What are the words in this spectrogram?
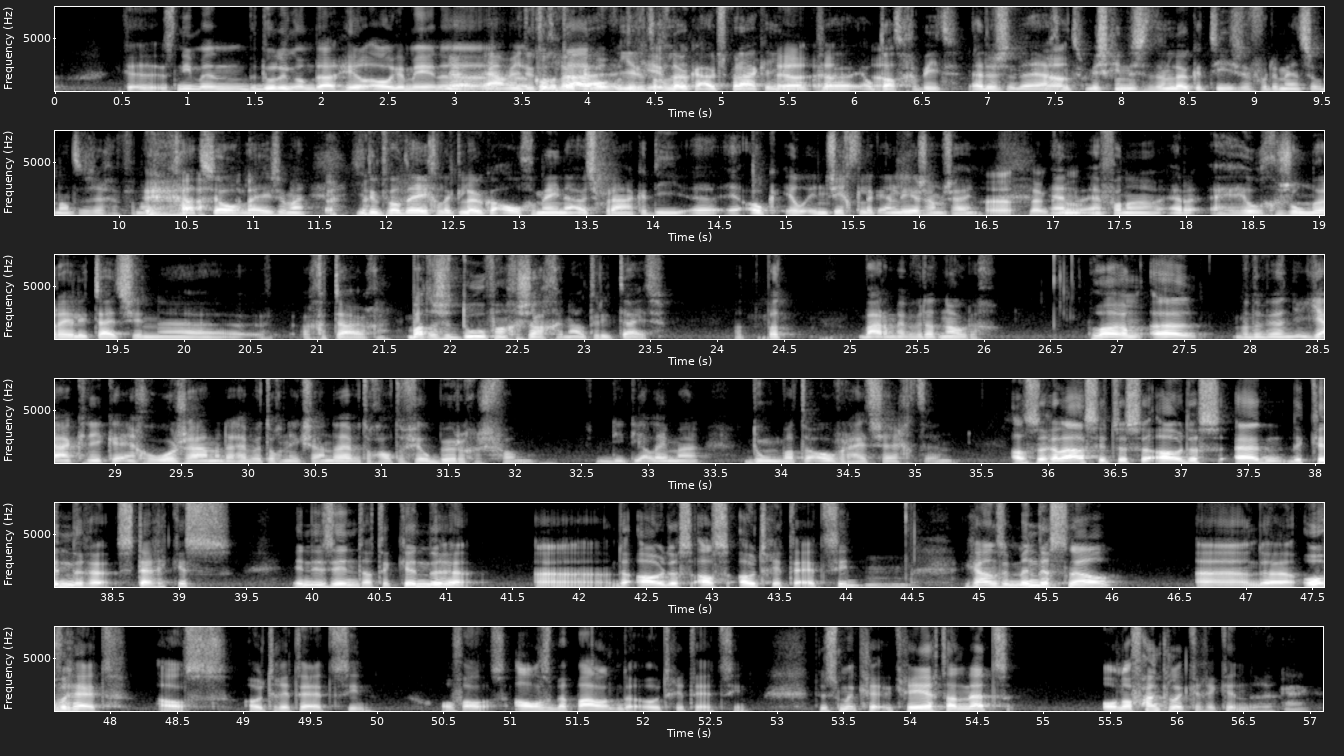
het is niet mijn bedoeling om daar heel algemeen ja, ja, maar je doet toch leuke, je doet toch leuke uitspraken in je boek, uh, op dat gebied. dus ja, goed, misschien is het een leuke teaser voor de mensen om dan te zeggen van nou, ik ga het zelf lezen. Maar je doet wel degelijk leuke algemene uitspraken die uh, ook heel inzichtelijk en leerzaam zijn. en, en, van een heel gezonde realiteitszin getuigen. Wat is het doel van gezag en autoriteit? Wat, wat, waarom hebben we dat nodig? Waarom? Want ja knikken en gehoorzamen, daar hebben we toch niks aan. Daar hebben we toch al te veel burgers van. Die, die alleen maar doen wat de overheid zegt. En... Als de relatie tussen ouders en de kinderen sterk is, in de zin dat de kinderen uh, de ouders als autoriteit zien, mm -hmm. gaan ze minder snel uh, de overheid als autoriteit zien. Of als, als bepalende autoriteit zien. Dus men creëert dan net onafhankelijkere kinderen. Kijk.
